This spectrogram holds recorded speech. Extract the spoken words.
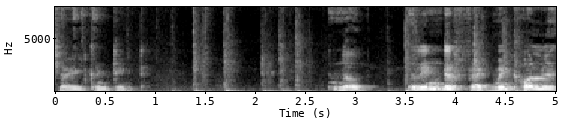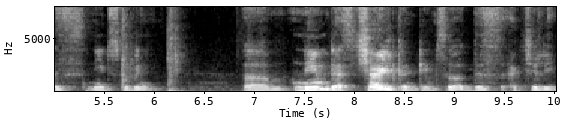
Child content. Now render fragment always needs to be um, named as child content. So this actually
